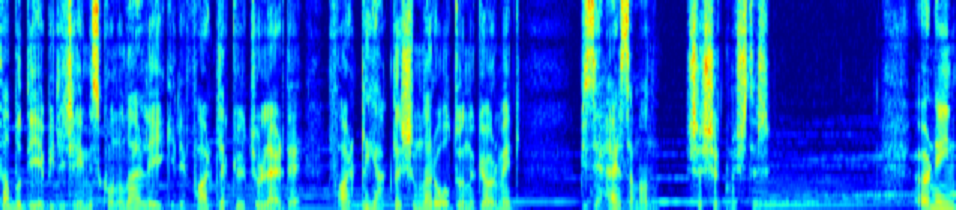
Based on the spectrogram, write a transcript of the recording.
tabu diyebileceğimiz konularla ilgili farklı kültürlerde farklı yaklaşımlar olduğunu görmek bizi her zaman şaşırtmıştır. Örneğin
